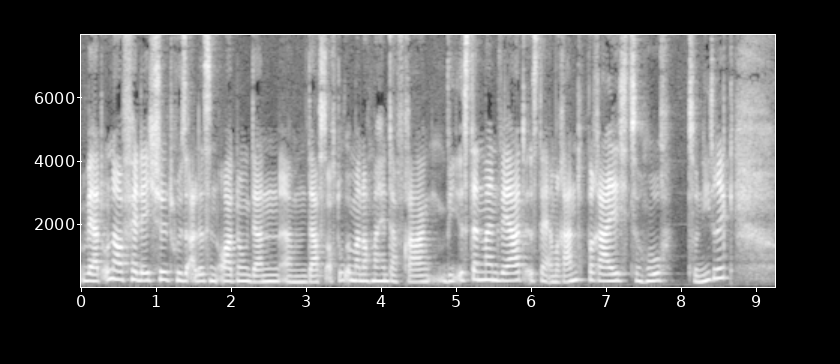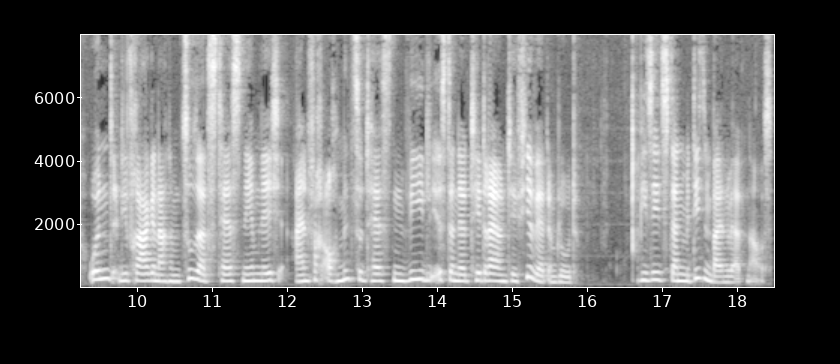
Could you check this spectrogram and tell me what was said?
Wert unauffällig, Schilddrüse, alles in Ordnung, dann ähm, darfst auch du immer noch mal hinterfragen, wie ist denn mein Wert? Ist der im Randbereich zu hoch, zu niedrig? Und die Frage nach einem Zusatztest, nämlich einfach auch mitzutesten, wie ist denn der T3 und T4-Wert im Blut? Wie sieht es denn mit diesen beiden Werten aus?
